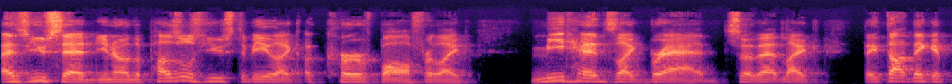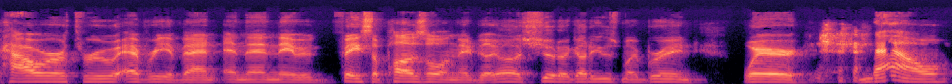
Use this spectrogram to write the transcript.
as you said, you know, the puzzles used to be like a curveball for like meatheads like Brad, so that like they thought they could power through every event and then they would face a puzzle and they'd be like, oh shit, I got to use my brain. Where now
